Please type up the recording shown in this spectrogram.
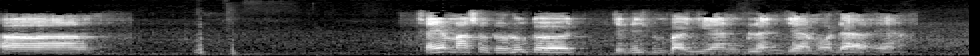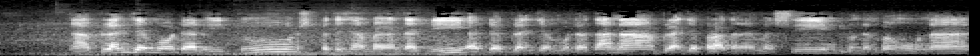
Um, saya masuk dulu ke jenis pembagian belanja modal ya. Nah, belanja modal itu seperti sampaikan tadi ada belanja modal tanah, belanja peralatan mesin, gedung dan bangunan,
